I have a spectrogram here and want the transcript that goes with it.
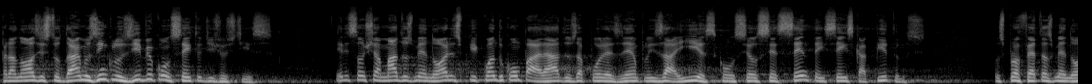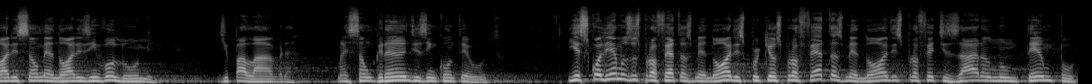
para nós estudarmos, inclusive, o conceito de justiça. Eles são chamados menores porque, quando comparados a, por exemplo, Isaías, com os seus 66 capítulos, os profetas menores são menores em volume de palavra, mas são grandes em conteúdo. E escolhemos os profetas menores porque os profetas menores profetizaram num tempo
